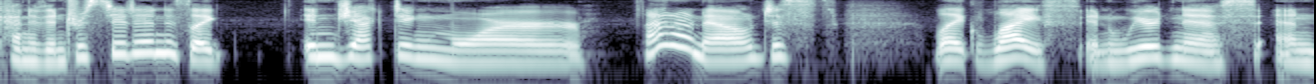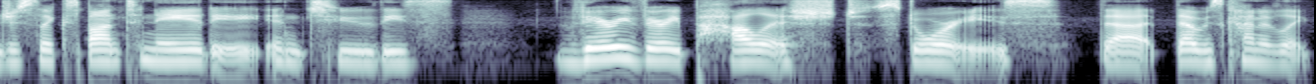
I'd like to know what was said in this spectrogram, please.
kind of interested in is like injecting more, I don't know, just like life and weirdness and just like spontaneity into these very very polished stories that that was kind of like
